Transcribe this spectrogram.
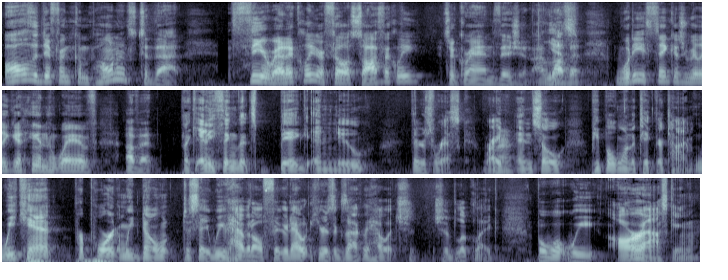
all the different components to that. Theoretically or philosophically, it's a grand vision. I yes. love it. What do you think is really getting in the way of, of it? Like anything that's big and new, there's risk, right? right? And so people want to take their time. We can't purport, and we don't, to say we have it all figured out. Here's exactly how it should, should look like. But what we are asking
